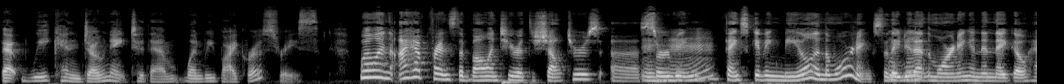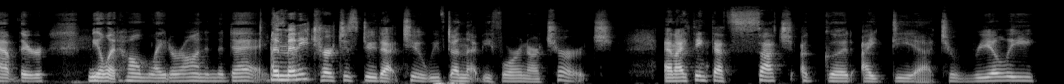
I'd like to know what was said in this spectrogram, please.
that we can donate to them when we buy groceries. Well, and I have friends that volunteer at the shelters uh, serving Mhm. Thanksgiving meal in the morning. So they do Mhm. that in the morning and then they go have their meal at home later on in the day. And many churches do that too. We've done that before in our church. And I think that's such a good idea to really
